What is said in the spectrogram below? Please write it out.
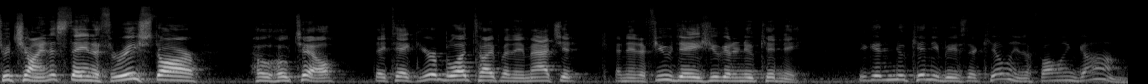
to China, stay in a three-star ho hotel. They take your blood type and they match it, and in a few days you get a new kidney. You get a new kidney because they're killing the Falun Gong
